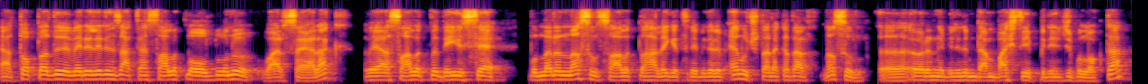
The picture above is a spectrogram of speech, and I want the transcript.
Yani topladığı verilerin zaten sağlıklı olduğunu varsayarak veya sağlıklı değilse bunların nasıl sağlıklı hale getirebilirim, en uçlara kadar nasıl e, öğrenebilirimden başlayıp birinci blokta.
